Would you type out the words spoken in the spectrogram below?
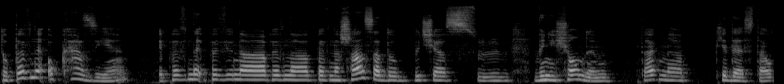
to pewne okazje, pewne, pewna, pewna, pewna szansa do bycia z, wyniesionym tak, na piedestał,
